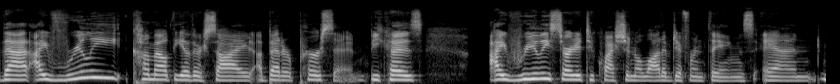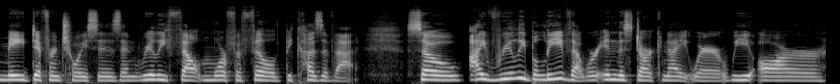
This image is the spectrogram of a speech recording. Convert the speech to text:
that I've really come out the other side a better person because I really started to question a lot of different things and made different choices and really felt more fulfilled because of that. So I really believe that we're in this dark night where we are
